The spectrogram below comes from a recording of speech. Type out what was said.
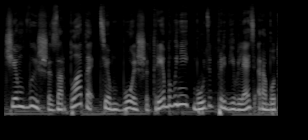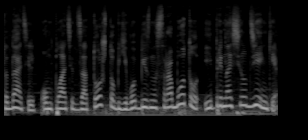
Чем выше зарплата, тем больше требований будет предъявлять работодатель. Он платит за то, чтобы его бизнес работал и приносил деньги.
